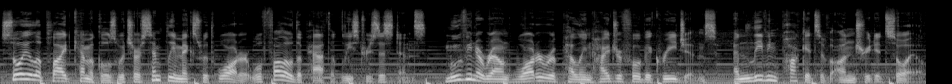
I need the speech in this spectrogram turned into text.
Soil-applied chemicals which are simply mixed with water will follow the path of least resistance, moving around water-repelling hydrophobic regions and leaving pockets of untreated soil.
